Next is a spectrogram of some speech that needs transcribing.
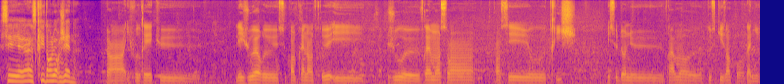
c'est inscrit dans leur gène. Ben, il faudrait que les joueurs euh, se comprennent entre eux et jouent euh, vraiment sans penser aux triches et se donnent euh, vraiment euh, tout ce qu'ils ont pour gagner.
